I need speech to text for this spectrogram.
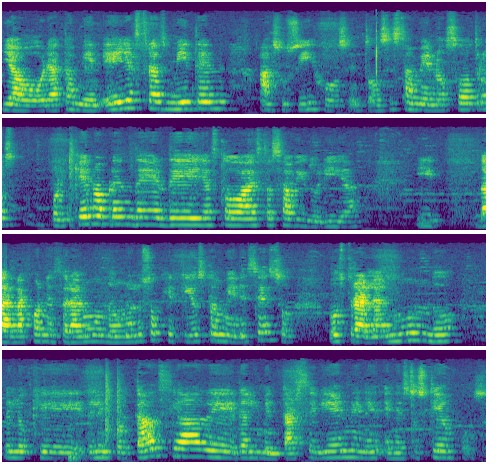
y ahora también ellas transmiten a sus hijos. Entonces también nosotros, ¿por qué no aprender de ellas toda esta sabiduría y darla a conocer al mundo? Uno de los objetivos también es eso, mostrarle al mundo de, lo que, de la importancia de, alimentarse bien en, estos tiempos.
